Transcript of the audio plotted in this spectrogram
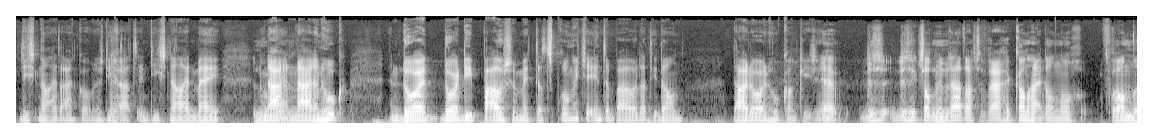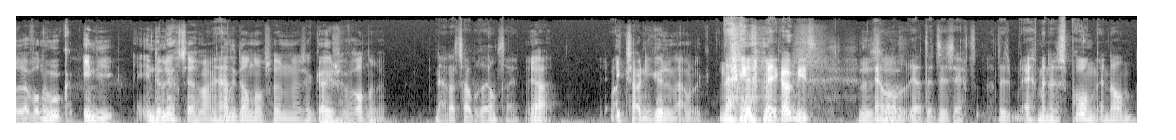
die snelheid aankomen. Dus die Ja. gaat in die snelheid mee Een naar, naar een hoek. En door, door die pauze met dat sprongetje in te bouwen, dat hij dan daardoor een hoek kan kiezen. Ja, dus, dus ik zat me inderdaad af te vragen, kan hij dan nog veranderen van hoek in, die, in de lucht, zeg maar? Ja. Kan hij dan nog zijn, zijn keuze veranderen? Nou, dat zou briljant zijn. Ja, Maar- ik zou niet kunnen namelijk. Nee, nee ik ook niet. Dus, En eh, ja, dit is echt, het is echt met een sprong en dan,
